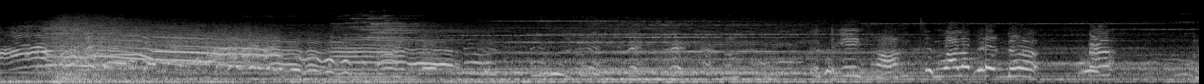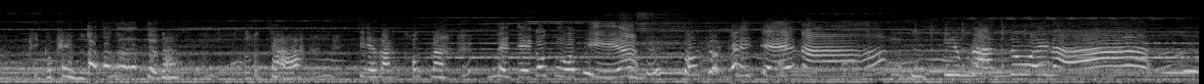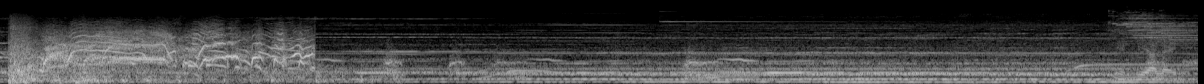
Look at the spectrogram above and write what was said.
ตัวเองคะฉันว่าเราเพนเถอะนะเพนก็เพนเดี๋ยวนะรถจ๋าเจรักเขานะ แต่เจก็กลัวผีอะต้องเข้าใจเจ๊นะ กิมรันด้วยนะ เห็นมีอะไรเนี่ย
